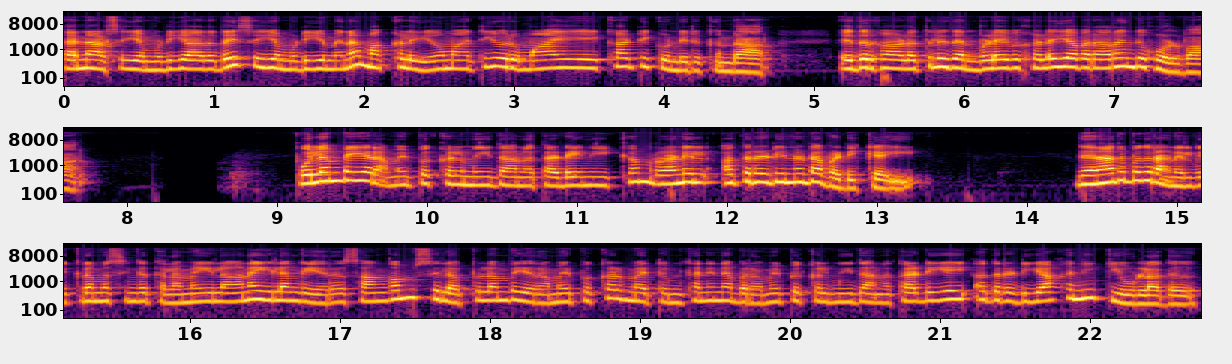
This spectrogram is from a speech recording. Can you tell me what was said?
தன்னால் செய்ய முடியாததை செய்ய முடியும் என மக்களை ஏமாற்றி ஒரு மாயையை காட்டிக் கொண்டிருக்கின்றார். எதிர்காலத்தில் இதன் விளைவுகளை அவர் அறிந்து கொள்வார். புலம்பெயர் அமைப்புகள் மீதான தடை நீக்கம் ரணில் அதிரடி நடவடிக்கை. ஜனாதிபதி ரணில் விக்ரமசிங்க தலைமையிலான இலங்கை அரசாங்கம் சில புலம்பெயர் அமைப்புகள் மற்றும் தனிநபர் அமைப்புகள் மீதான தடையை அதிரடியாக நீக்கியுள்ளது.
